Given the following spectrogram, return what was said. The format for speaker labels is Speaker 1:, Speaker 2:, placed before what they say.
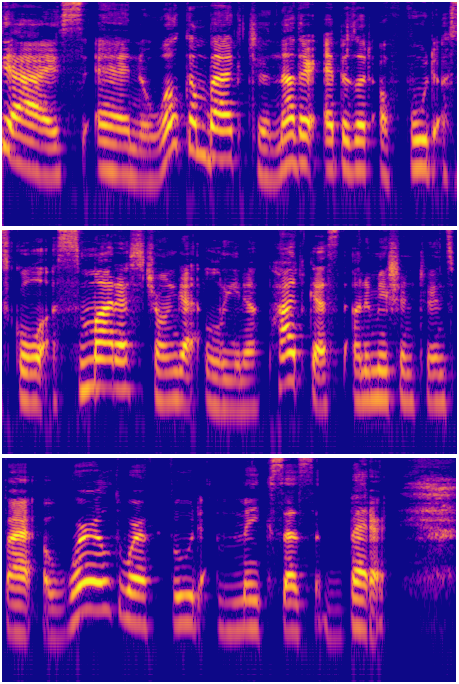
Speaker 1: guys, and welcome back to another episode of Food School Smarter, Stronger, Leaner podcast on a mission to inspire a world where food makes us better.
